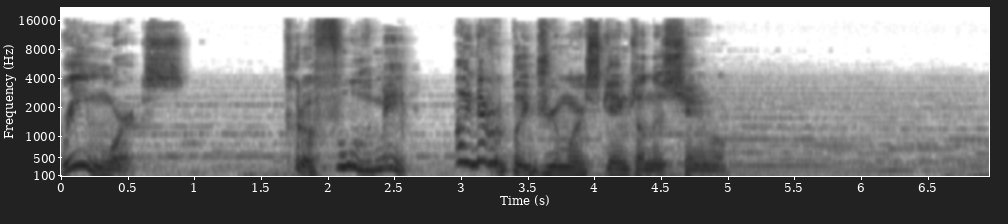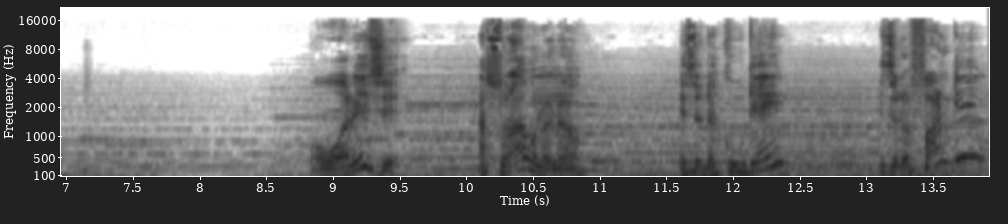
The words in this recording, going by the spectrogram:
DreamWorks. Could have fooled me. I never played DreamWorks games on this channel. Well, what is it? That's what I want to know. Is it a cool game? Is it a fun game?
